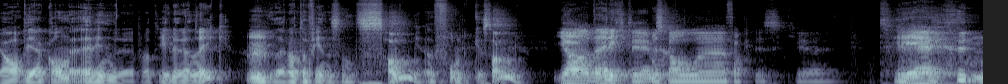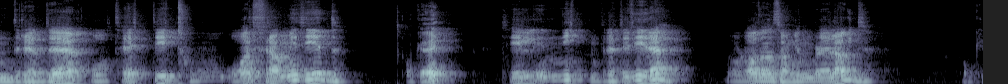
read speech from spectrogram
Ja, det jeg kan erindre fra tidligere, Henrik, Mm. det er at det finnes en sang, en folkesang. Ja, det er riktig. Vi skal eh, faktisk eh, 332 år fram i tid. Ok. Til 1934. Det var da den sangen ble lagd. Ok.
